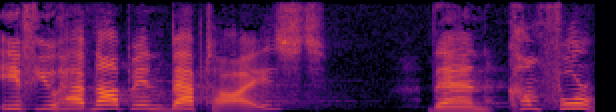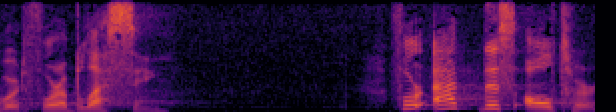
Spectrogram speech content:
If you have not been baptized, then come forward for a blessing. For at this altar,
